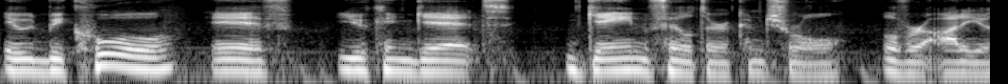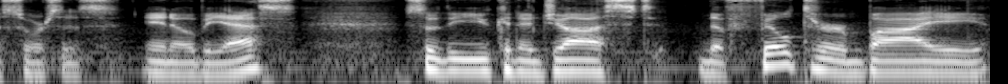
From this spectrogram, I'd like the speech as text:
It would be cool if you can get gain filter control over audio sources in OBS so that you can adjust the filter by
